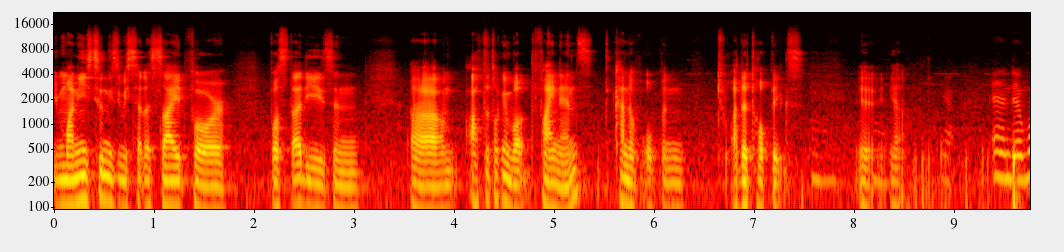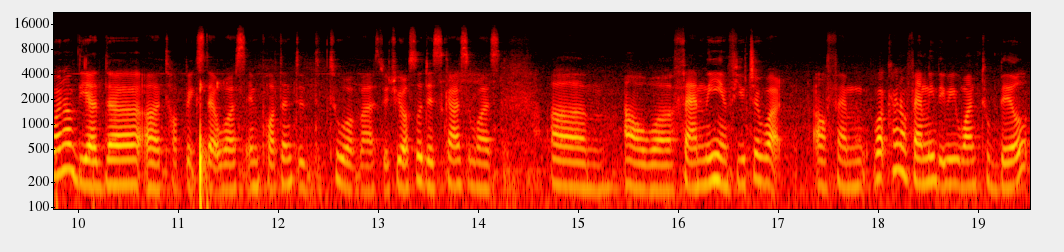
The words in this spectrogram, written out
money still needs to be set aside for for studies. And um, after talking about finance, kind of opened to other topics. Yeah, yeah. And uh, one of the other uh, topics that was important to the two of us, which we also discussed, was um, our family in future. What our fam- what kind of family do we want to build,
